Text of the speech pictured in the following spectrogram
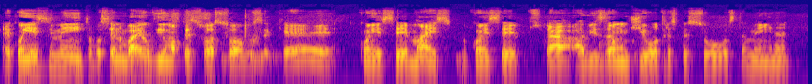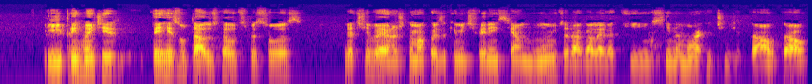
É conhecimento. Você não vai ouvir uma pessoa só. Você quer conhecer mais, conhecer a, a, visão de outras pessoas também, né? E principalmente ter resultados que outras pessoas já tiveram. Acho que é uma coisa que me diferencia muito da galera que ensina marketing digital tal,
